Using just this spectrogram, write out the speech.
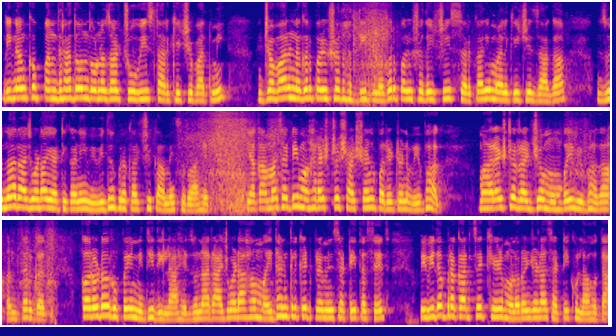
दिनांक पंधरा दोन दोन हजार चोवीस तारखेची बातमी. जव्हार नगर परिषद हद्दीत नगर परिषदेची सरकारी मालकीची जागा जुना राजवाडा या ठिकाणी विविध प्रकारची कामे सुरू आहेत. या कामासाठी महाराष्ट्र शासन पर्यटन विभाग महाराष्ट्र राज्य मुंबई विभागाअंतर्गत करोडो रुपये निधी दिला आहे. जुना राजवाडा हा मैदान क्रिकेट प्रेमींसाठी तसेच विविध प्रकारचे खेळ मनोरंजनासाठी खुला होता.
